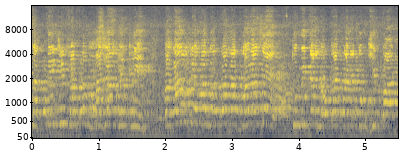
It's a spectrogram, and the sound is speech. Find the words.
सत्तेची फक्त मजा घेतली. पगार जेव्हा लोकांना गरज आहे. तुम्ही त्या लोकांकडे तुमची पाठ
